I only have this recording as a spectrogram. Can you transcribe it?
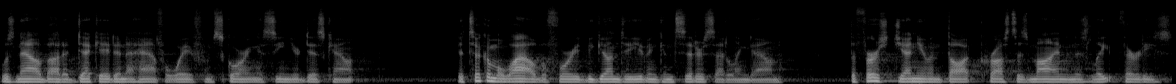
was now about a decade and a half away from scoring a senior discount. It took him a while before he'd begun to even consider settling down. The first genuine thought crossed his mind in his late 30s.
